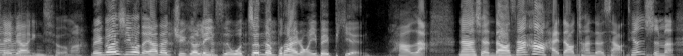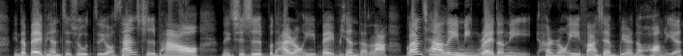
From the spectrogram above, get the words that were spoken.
可以不要硬扯吗？没关系，我等一下再举个例子。我真的不太容易被骗。好啦，那选到三号海盗船的小天使们，你的被骗指数只有三十趴哦，你其实不太容易被骗的啦。观察力敏锐的你，很容易发现别人的谎言。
